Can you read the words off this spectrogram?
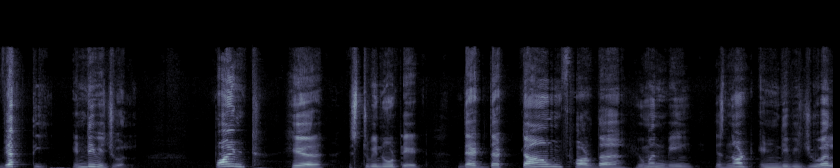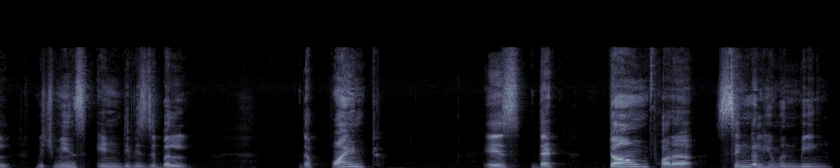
Vyakti, individual, point here is to be noted that the term for the human being is not individual which means indivisible. The point is that term for a single human being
